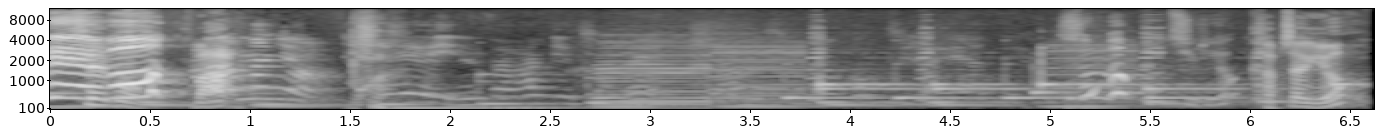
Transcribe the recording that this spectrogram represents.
새해 복복 마- 잠깐만요. 새해 인사하기 전에 숨바꼭질 해야 돼요. 숨바꼭질이요? 갑자기요?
